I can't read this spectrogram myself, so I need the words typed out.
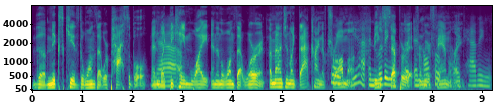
the mixed kids, the ones that were passable and like became white and then the ones that weren't. Imagine like that kind of Well, trauma yeah, and being living a- separate and from your also, family. like having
